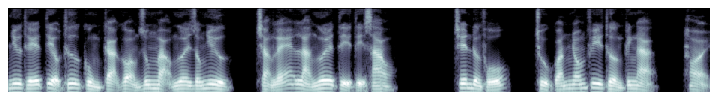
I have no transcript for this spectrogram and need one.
như thế tiểu thư cùng cả gọm dung mạo ngươi giống như, chẳng lẽ là ngươi tỷ tỷ sao? Trên đường phố, chủ quán nhóm phi thường kinh ngạc, hỏi.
